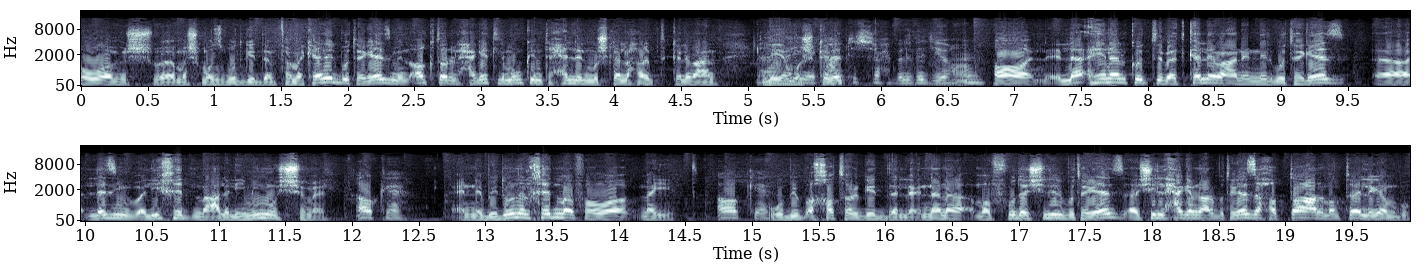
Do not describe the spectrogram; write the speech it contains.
هو مش مش مظبوط جدا. فمكان البوتاجاز من أكتر الحاجات اللي ممكن تحل المشكلة اللي حضرتك بتتكلم عنها اللي هي عم مشكلة تشرح بالفيديو. آه لا هنا كنت بتكلم عن إن البوتاجاز آه لازم يبقى ليه خدمة على اليمين والشمال. okay. إن بدون الخدمة فهو ميت. okay. وبيبقى خطر جدا لأن أنا المفروض أشيل البوتاجاز أشيل الحاجة من على البوتاجاز أحطها على المنطقة اللي جنبه.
